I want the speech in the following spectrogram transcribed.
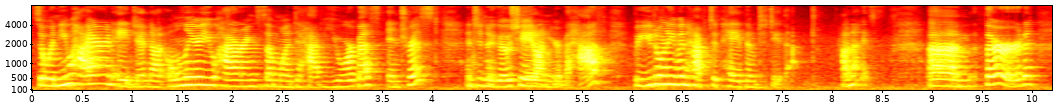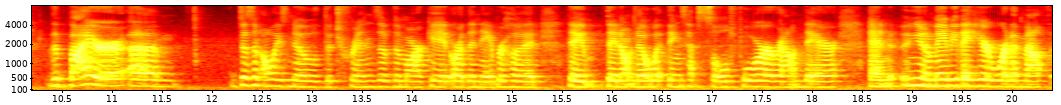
So when you hire an agent, not only are you hiring someone to have your best interest and to negotiate on your behalf, but you don't even have to pay them to do that. How nice. Um, third, the buyer um, doesn't always know the trends of the market or the neighborhood. They they don't know what things have sold for around there, and you know maybe they hear word of mouth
